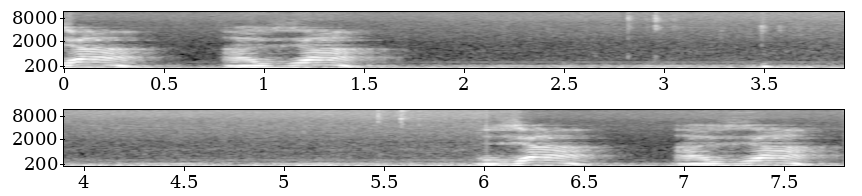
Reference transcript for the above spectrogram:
라, 아, 라. 라, 아, 라.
